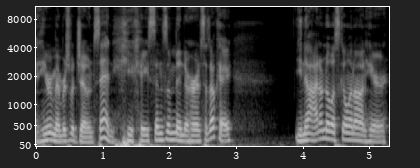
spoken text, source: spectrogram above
And he remembers what Joan said. He, he sends men to her and says, Okay, you know, I don't know what's going on here,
